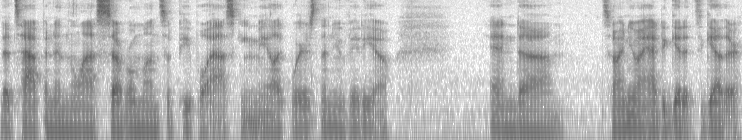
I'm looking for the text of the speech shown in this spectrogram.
that's happened in the last several months of people asking me like where's the new video and um, so i knew i had to get it together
